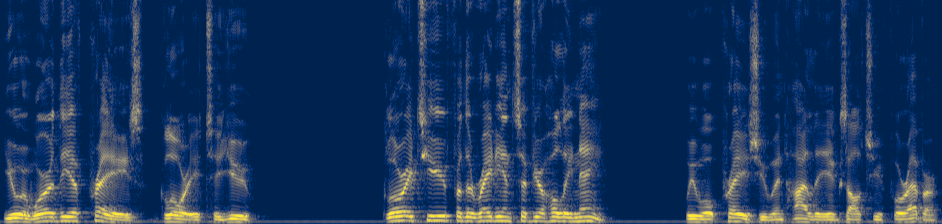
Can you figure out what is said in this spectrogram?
You are worthy of praise. Glory to you. Glory to you for the radiance of your holy name. We will praise you and highly exalt you forever.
